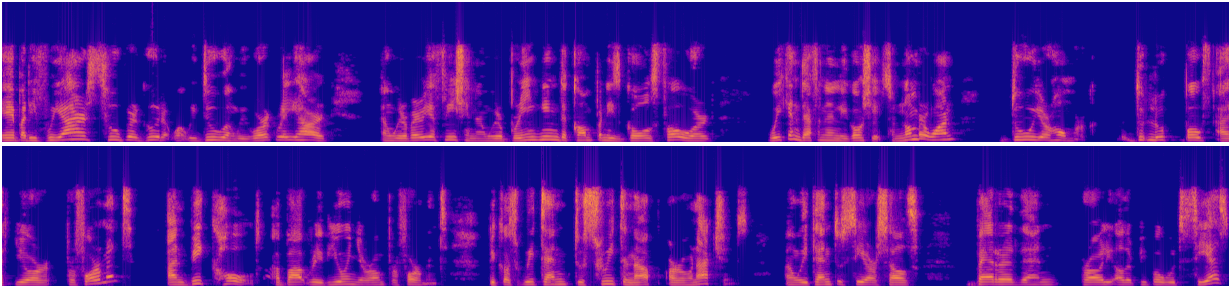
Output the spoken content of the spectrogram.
Uh, but if we are super good at what we do and we work really hard and we're very efficient and we're bringing the company's goals forward, we can definitely negotiate. So number one, do your homework. Do look both at your performance and be cold about reviewing your own performance because we tend to sweeten up our own actions and we tend to see ourselves better than probably other people would see us.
